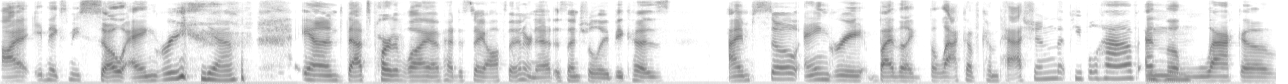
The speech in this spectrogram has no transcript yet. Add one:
I it makes me so angry, Yeah. and that's part of why I've had to stay off the internet essentially because I'm so angry by like the lack of compassion that people have and the Mhm. lack of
